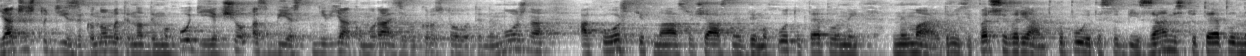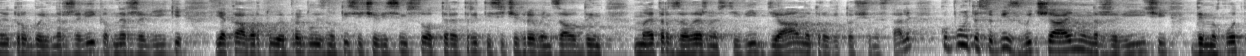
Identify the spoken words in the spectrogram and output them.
Як же ж тоді зекономити на димоході, якщо азбест ні в якому разі використовувати не можна, а коштів на сучасний димоход утеплений немає? Друзі, перший варіант купуєте собі замість утепленої труби нержавійка в нержавійки, яка вартує приблизно 1800-3000 гривень за один метр, в залежності від діаметру, від товщини сталі. Купуєте собі звичайну нержавіючий димоход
